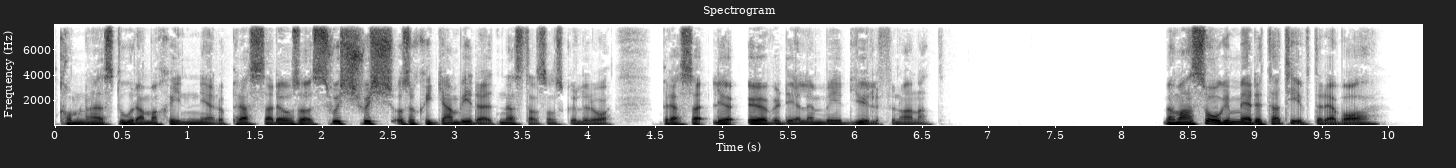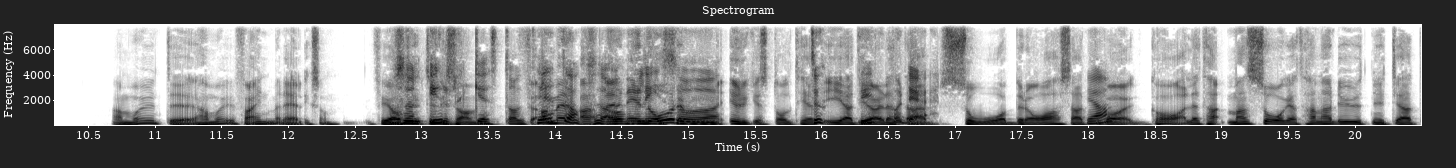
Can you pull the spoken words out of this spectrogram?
kom den här stora maskinen ner och pressade och så swish swish och så skickade han vidare till nästa som skulle då pressa överdelen vid gylfen och annat. Men man såg hur meditativt det där var. Han var ju, inte, han var ju fin med det. Liksom. För jag och så en liksom, yrkesstolthet för, ja, också. En enorm yrkesstolthet i att göra detta det. så bra så att ja. det var galet. Man såg att han hade utnyttjat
